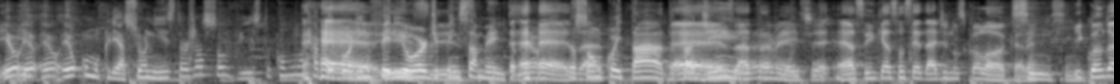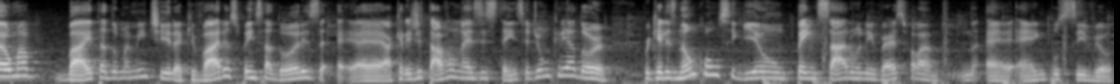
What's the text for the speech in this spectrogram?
Eu, eu, eu, eu, como criacionista, eu já sou visto como uma categoria é, inferior isso, de isso. pensamento. Né? É, eu sou um coitado, é, tadinho. Exatamente. Né? É assim que a sociedade nos coloca. Sim, né? sim. E quando é uma baita de uma mentira, que vários pensadores é, é, acreditavam na existência de um criador. Porque eles não conseguiam pensar o universo e falar, é, é impossível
